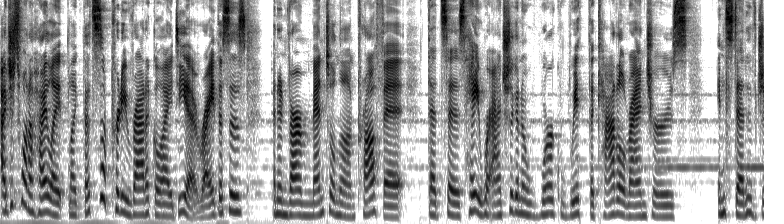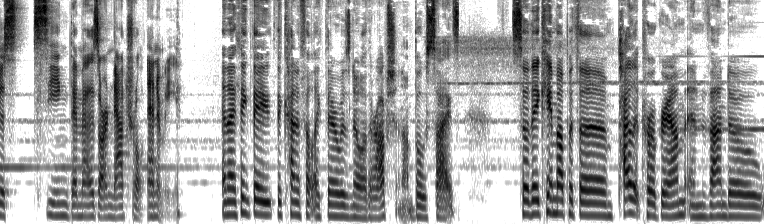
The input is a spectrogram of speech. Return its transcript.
I just want to highlight like, this is a pretty radical idea, right? This is an environmental nonprofit that says, hey, we're actually going to work with the cattle ranchers instead of just seeing them as our natural enemy. And I think they, they kind of felt like there was no other option on both sides. So they came up with a pilot program, and Vando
